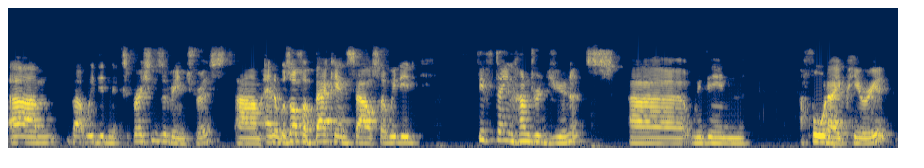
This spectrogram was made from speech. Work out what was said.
um, but we did an expressions of interest, um, and it was off a back end sale. So we did 1,500 units uh, within a four day period,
